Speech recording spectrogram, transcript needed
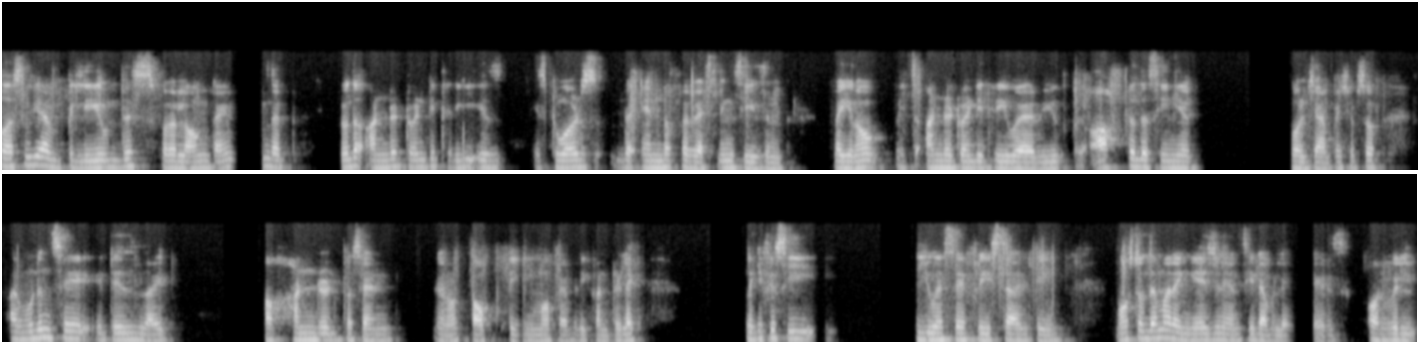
personally I've believed this for a long time that you know the under 23 is is towards the end of a wrestling season. Like you know it's under 23 where you after the senior world championship. So I wouldn't say it is like a hundred percent you know top team of every country. Like like if you see USA freestyle team, most of them are engaged in NCAAs or will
